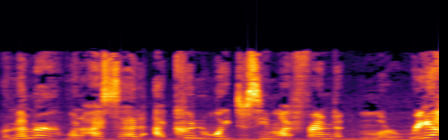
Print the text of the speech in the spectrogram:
Remember when I said I couldn't wait to see my friend Maria?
